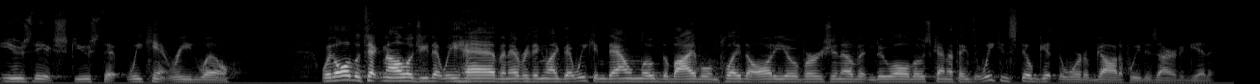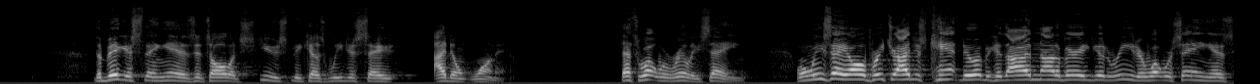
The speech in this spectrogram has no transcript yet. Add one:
use the excuse that we can't read well. With all the technology that we have and everything like that, we can download the Bible and play the audio version of it and do all those kind of things. We can still get the Word of God if we desire to get it. The biggest thing is it's all excuse because we just say, I don't want it. That's what we're really saying. When we say, oh, preacher, I just can't do it because I'm not a very good reader, what we're saying is,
